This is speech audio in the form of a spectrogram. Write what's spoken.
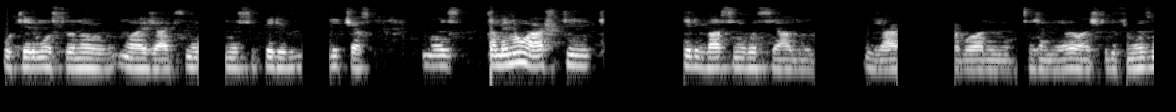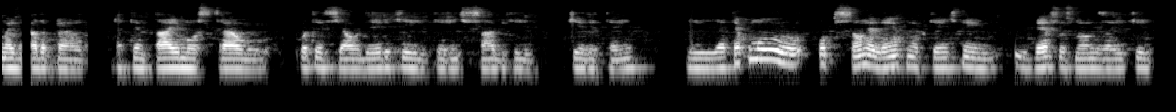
o que ele mostrou no, no Ajax nesse, nesse período do Chelsea. Mas também não acho que, que ele vá ser negociado já agora nessa janela. Eu acho que ele foi menos mais nada para tentar e mostrar o potencial dele que, que a gente sabe que, que ele tem. E até como opção no elenco, né? Porque a gente tem diversos nomes aí que,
